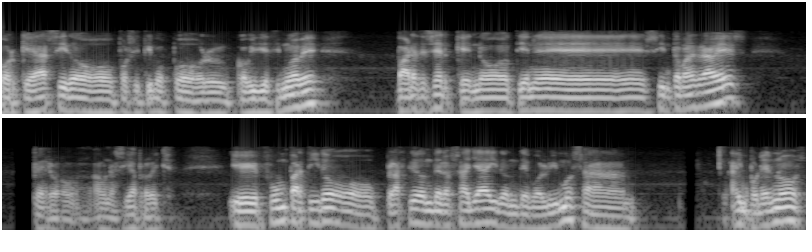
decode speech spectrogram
porque ha sido positivo por COVID-19. Parece ser que no tiene síntomas graves, pero aún así aprovecho. Y fue un partido plácido donde los haya y donde volvimos a, a imponernos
